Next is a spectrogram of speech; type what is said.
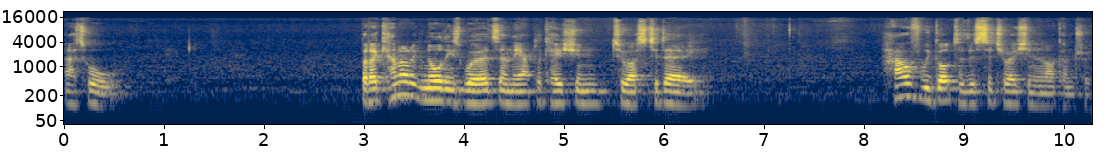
at all. But I cannot ignore these words and the application to us today. How have we got to this situation in our country?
